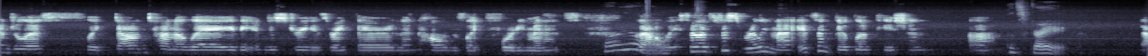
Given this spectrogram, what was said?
Angeles, like downtown LA, the industry is right there. And then home is like 40 minutes Oh yeah. that way. So it's just really nice. It's a good location. Um, That's great. Yeah.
